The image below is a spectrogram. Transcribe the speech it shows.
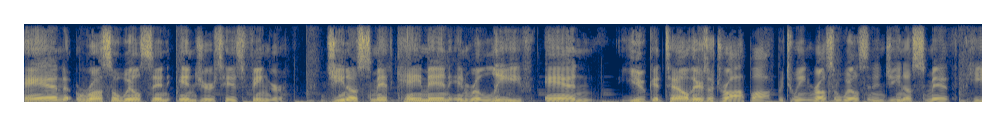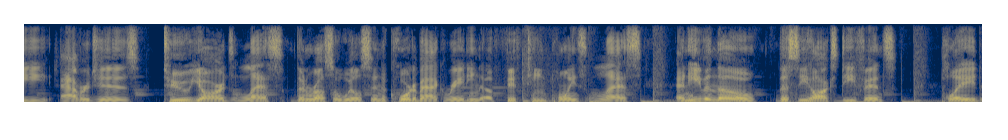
and Russell Wilson injures his finger. Geno Smith came in in relief and you could tell there's a drop off between Russell Wilson and Geno Smith. He averages two yards less than Russell Wilson, a quarterback rating of 15 points less. And even though the Seahawks defense played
